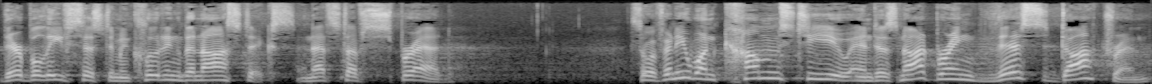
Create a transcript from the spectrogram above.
their belief system, including the Gnostics, and that stuff spread. So if anyone comes to you and does not bring this doctrine,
